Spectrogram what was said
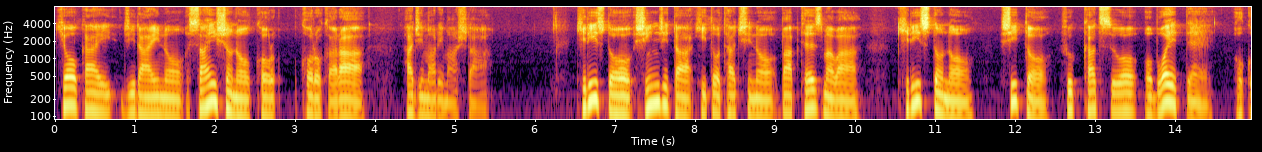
教会時代の最初の頃から始まりました。キリストを信じた人たちのバプテスマは、キリストの死と復活を覚えて行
